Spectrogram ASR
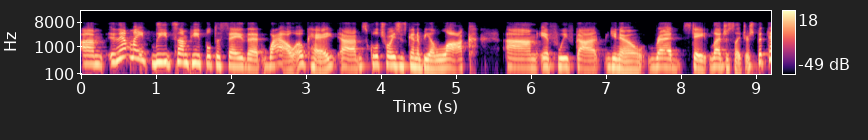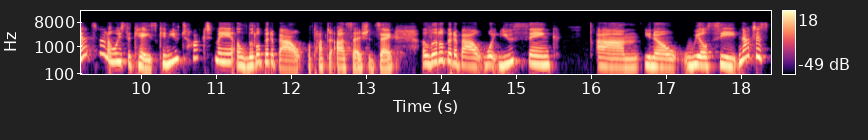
Um, and that might lead some people to say that, wow, okay, um, school choice is going to be a lock. Um, if we've got you know red state legislatures but that's not always the case can you talk to me a little bit about we'll talk to us i should say a little bit about what you think um, you know, we'll see not just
